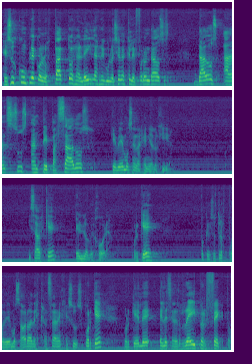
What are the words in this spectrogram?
Jesús cumple con los pactos, la ley y las regulaciones que le fueron dados, dados a sus antepasados que vemos en la genealogía. ¿Y sabes qué? Él lo mejora. ¿Por qué? Porque nosotros podemos ahora descansar en Jesús. ¿Por qué? Porque Él, él es el rey perfecto.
